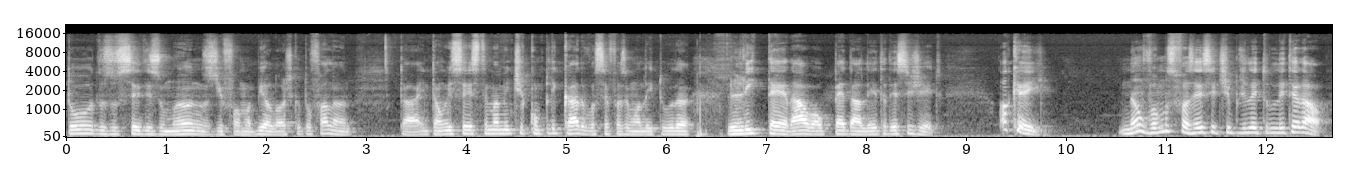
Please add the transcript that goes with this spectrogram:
todos os seres humanos de forma biológica, eu estou falando. Tá? Então isso é extremamente complicado você fazer uma leitura literal ao pé da letra desse jeito. Ok, não vamos fazer esse tipo de leitura literal.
